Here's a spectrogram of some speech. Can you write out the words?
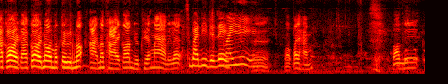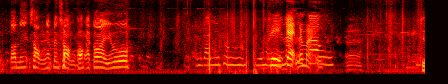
อาก้อยกับอาก้อยนอนมาตื่นเนาะอายมาถ่ายก่อนอยู่เทียงหน้านี่แหละสบายดีเด็กๆไปดิเออบอกไปหำตอนนี้ตอนนี้ช่องยังเป็นช่องของอาก้อยอยู่พี่แกะน้ำใหม่เออสิ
